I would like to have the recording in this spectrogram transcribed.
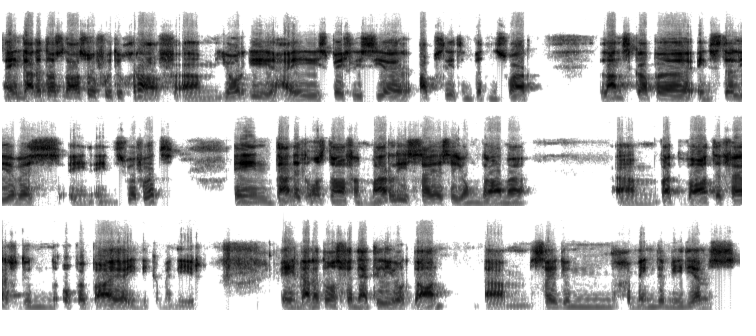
En dan het ons daarso 'n fotograaf, um Jorgie, hy spesialiseer absoluut in wit en swart landskappe en stillewes en en so voort. En dan het ons daar vir Marley, sy is 'n jong dame um wat waterverf doen op 'n baie unieke manier. En dan het ons vir Natalie Jordan, um sy doen gemengde mediums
